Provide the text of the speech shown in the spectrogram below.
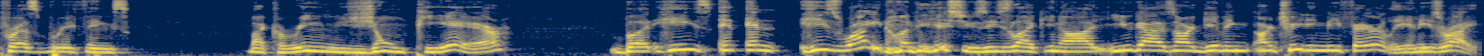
press briefings by Karine Jean Pierre. But he's and, and he's right on the issues. He's like, you know, you guys aren't giving, aren't treating me fairly, and he's right.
